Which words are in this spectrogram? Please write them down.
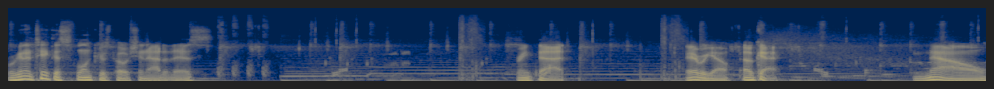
We're gonna take the Spelunker's potion out of this. Drink that. There we go. Okay. Now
